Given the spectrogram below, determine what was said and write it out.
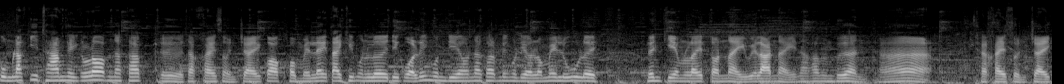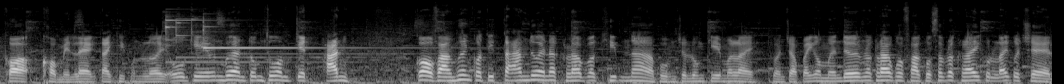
กลุ่มลัคกี้ไทม์กันอีกรอบนะครับ เออ ถ้าใครสนใจก็คอมเมนต์แรกใต้คลิปมันเลยดีกว่าเล่นคนเดียวนะครับ เล่นคนเดียวเราไม่รู้เลย เล่นเกมอะไรตอนไหนเวลาไหนนะครับเพื่อนๆ อ่า ถ้าใครสนใจก็คอมเมนต์แรกใต้คลิปมันเลย โอเคเพื่อนๆ ทุ่มท่วม7,000 ก็ฝากเพื่อนกดติดตามด้วยนะครับ ว่าคลิปหน้าผมจะลงเกมอะไร ส่วนจากไปก็เหมือนเดิมนะครับ ก็ฝากกดซับสไครต์กดไลค์กดแชร์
